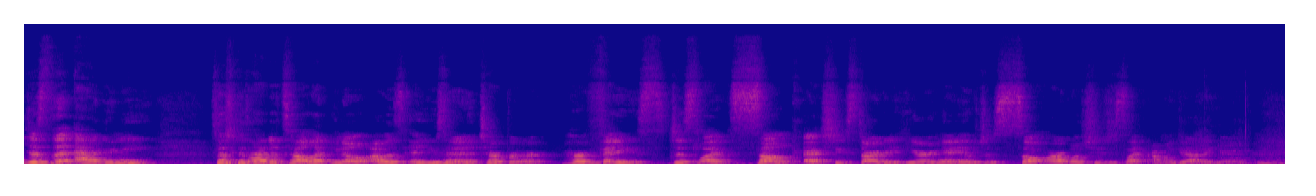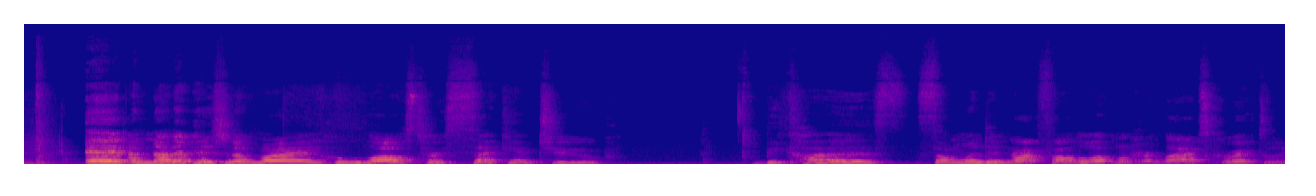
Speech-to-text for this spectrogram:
just the agony. Especially because I had to tell, like, you know, I was using an interpreter. Her Mhm. face just like sunk as she started hearing it. It was just so horrible. And she was just like, I'm gonna get out of here. Mhm. And another patient of mine who lost her second tube because someone did not follow up on her labs correctly.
